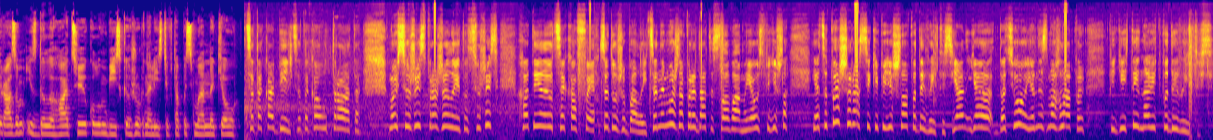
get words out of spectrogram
разом із делегацією колумбійських журналістів та письменників. Це така біль, це така утрата. Ми всю життя прожили тут, всю життя ходили у це кафе. Це дуже болить. Це не можна передати словами. Я ось підійшла. Я це перший раз тільки підійшла подивитись. Я, я до цього я не змогла підійти навіть подивитись.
